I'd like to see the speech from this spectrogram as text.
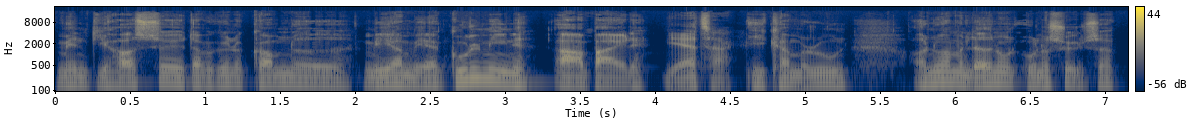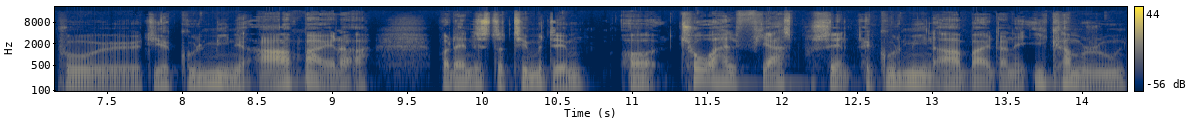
Men de har også, øh, der begynder at komme noget mere og mere guldminearbejde Ja, tak. i Cameroon. Og nu har man lavet nogle undersøgelser på øh, de her guldminearbejdere, hvordan det står til med dem. Og 72 procent af guldminearbejderne i Cameroon,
